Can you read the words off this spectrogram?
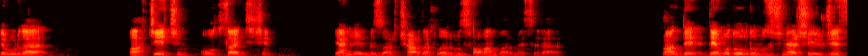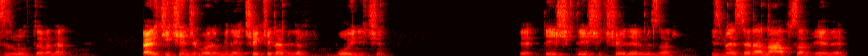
Ve burada bahçe için, outside için yerlerimiz var. Çardaklarımız falan var mesela. Şu an de- demoda olduğumuz için her şey ücretsiz muhtemelen. Belki ikinci bölüm bile çekilebilir bu oyun için. Ve değişik değişik şeylerimiz var. Biz mesela ne yapsak evde?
